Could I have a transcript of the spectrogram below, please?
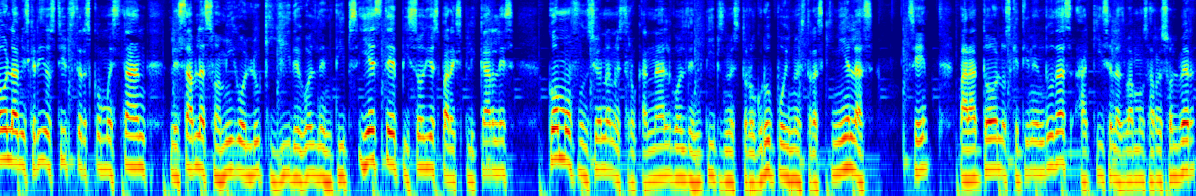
hola mis queridos tipsters, ¿cómo están? Les habla su amigo Lucky G de Golden Tips y este episodio es para explicarles cómo funciona nuestro canal Golden Tips, nuestro grupo y nuestras quinielas. ¿Sí? Para todos los que tienen dudas, aquí se las vamos a resolver.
